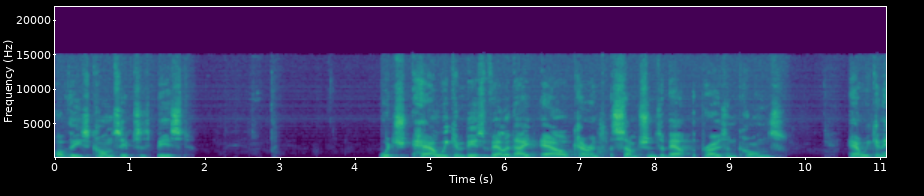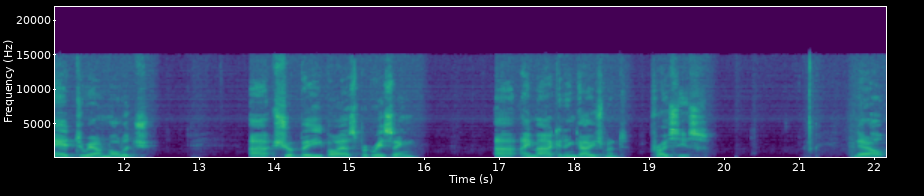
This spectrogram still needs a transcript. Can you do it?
of these concepts is best, which how we can best validate our current assumptions about the pros and cons, how we can add to our knowledge, uh, should be by us progressing uh, a market engagement process. Now,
